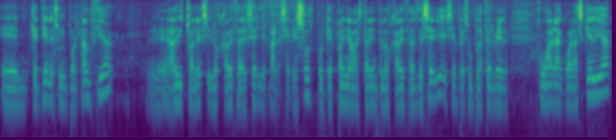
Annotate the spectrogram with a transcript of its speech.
eh, que tiene su importancia, eh, ha dicho Alexis, los cabezas de serie van a ser esos, porque España va a estar entre los cabezas de serie y siempre es un placer ver jugar a Cuarasquelia,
